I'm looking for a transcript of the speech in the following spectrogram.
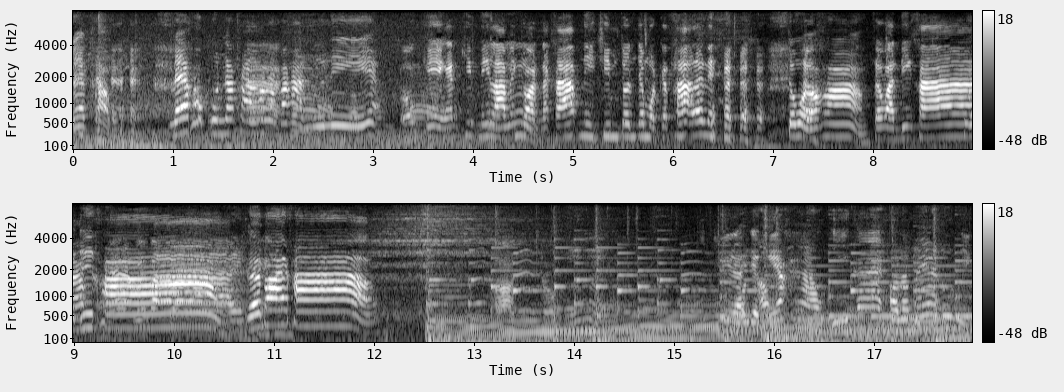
แม่ขับ แม่ขอบคุณนะคะสำหรับอาหารมื้อนี้ โอเค งั้นคลิปนี้ลาไปก่อนนะครับ นี่ชิมจนจะหมดกระทะแล้วเนี่ย จะหมดแล้วค่ะ สวัสดีครับสวัสดีค่ะ บ๊ายบายบ๊ายบายค่ะอ๋อจบอืมนี่แหละอย่างเงี้ยข่าวอีกนะพอแล้วแม่ดูอีก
